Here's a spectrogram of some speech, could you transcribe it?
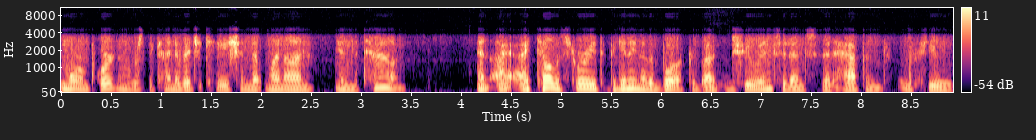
more important was the kind of education that went on in the town. And I, I tell the story at the beginning of the book about mm-hmm. two incidents that happened a few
